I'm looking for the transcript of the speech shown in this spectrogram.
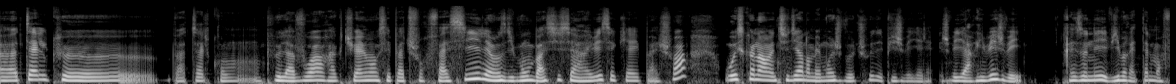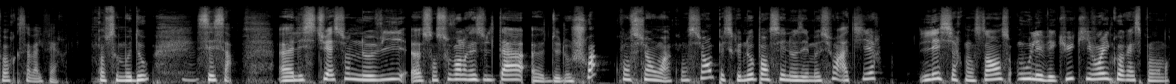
euh, telle que, bah, telle qu'on peut la voir actuellement? C'est pas toujours facile et on se dit bon bah si c'est arrivé, c'est qu'il n'y avait pas le choix. Ou est-ce qu'on a envie de se dire non mais moi je veux autre chose et puis je vais y aller, je vais y arriver, je vais résonner et vibrer tellement fort que ça va le faire. Grosso modo, c'est ça. Euh, les situations de nos vies euh, sont souvent le résultat euh, de nos choix, conscients ou inconscients, puisque nos pensées nos émotions attirent les circonstances ou les vécus qui vont y correspondre.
